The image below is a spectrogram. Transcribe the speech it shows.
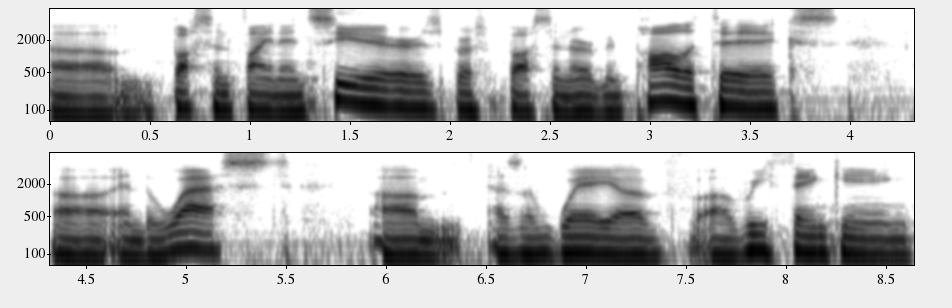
um, Boston financiers, Boston urban politics, uh, and the West um, as a way of uh, rethinking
